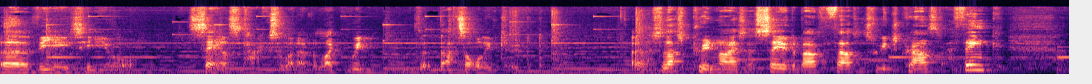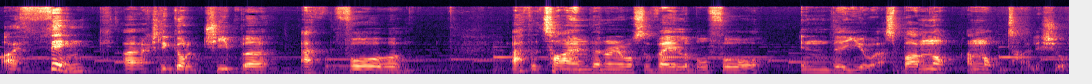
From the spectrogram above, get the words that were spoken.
uh, VAT or sales tax or whatever. Like we, th that's all included. Uh, so that's pretty nice. I saved about a thousand Swedish crowns. I think, I think I actually got it cheaper at for at the time than it was available for in the US, but I'm not I'm not entirely sure.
